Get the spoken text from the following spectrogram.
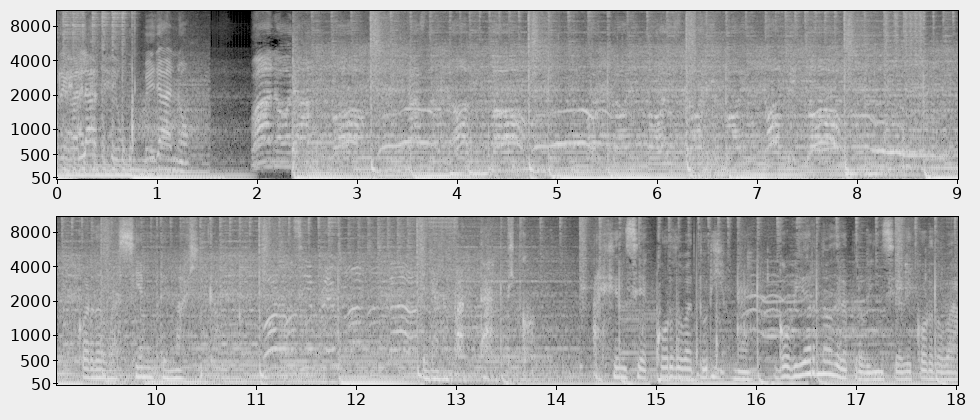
Regalate un Córdoba siempre mágica. Verano fantástico. Agencia Córdoba Turismo, Gobierno de la provincia de Córdoba.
